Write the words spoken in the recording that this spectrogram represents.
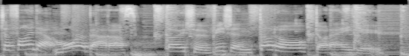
To find out more about us, go to vision.org.au.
